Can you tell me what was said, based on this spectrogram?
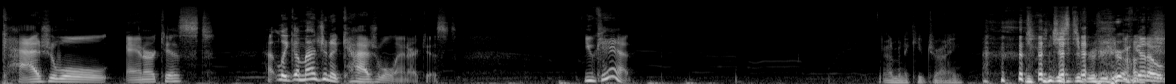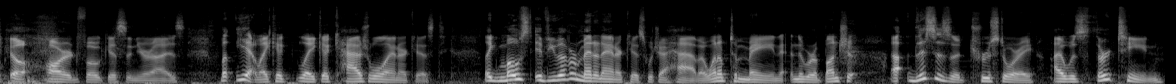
casual anarchist. Like imagine a casual anarchist. You can't. I'm gonna keep trying, just to prove you're you got a, a hard focus in your eyes. But yeah, like a like a casual anarchist. Like most, if you ever met an anarchist, which I have, I went up to Maine and there were a bunch of. Uh, this is a true story. I was 13,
